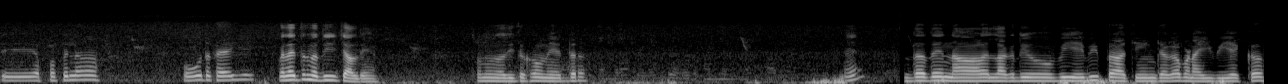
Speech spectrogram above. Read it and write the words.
ਤੇ ਆਪਾਂ ਪਹਿਲਾਂ ਉਹ ਦਿਖਾਈਏ। ਪਹਿਲਾਂ ਇੱਧਰ ਨਦੀ ਚੱਲਦੇ ਆ। ਤੁਹਾਨੂੰ ਨਦੀ ਦਿਖਾਉਨੇ ਇੱਧਰ। ਹੈ? ਇੱਧਰ ਦੇ ਨਾਲ ਲੱਗਦੀ ਹੋ ਵੀ ਇਹ ਵੀ ਪ੍ਰਾਚੀਨ ਜਗ੍ਹਾ ਬਣਾਈ ਵੀ ਹੈ ਇੱਕ।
